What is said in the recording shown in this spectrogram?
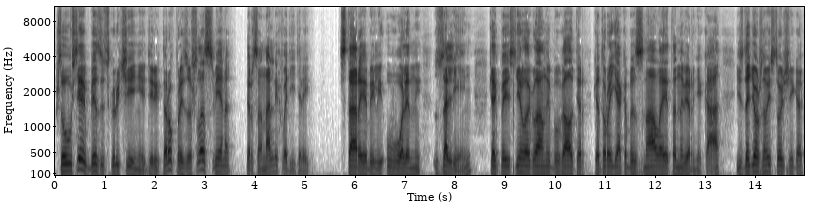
что у всех без исключения директоров произошла смена персональных водителей. Старые были уволены за лень, как пояснила главный бухгалтер, который якобы знала это наверняка из надежного источника.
